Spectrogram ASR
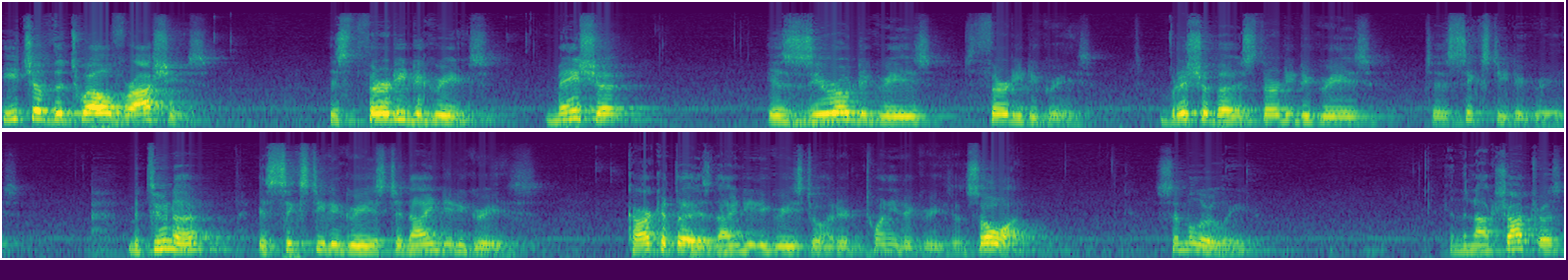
each of the 12 rashis is 30 degrees. Mesha is 0 degrees to 30 degrees. Vrishabha is 30 degrees to 60 degrees. Mithuna is 60 degrees to 90 degrees. Karkata is 90 degrees to 120 degrees, and so on. Similarly, in the nakshatras,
